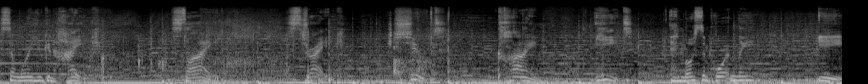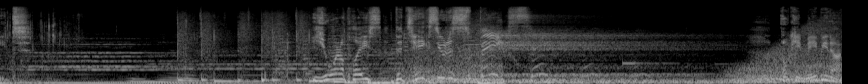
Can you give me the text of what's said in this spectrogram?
Somewhere you can hike, slide, strike shoot, climb, eat, and most importantly, eat. You want a place that takes you to space? Okay, maybe not,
